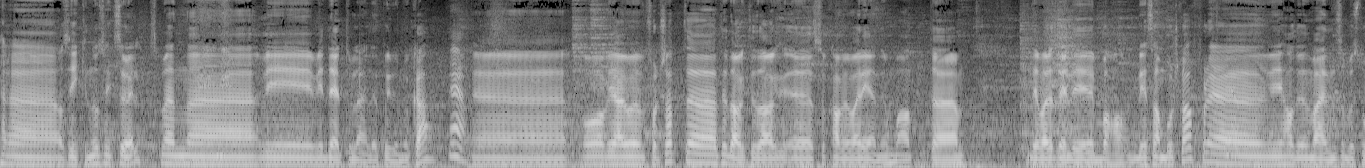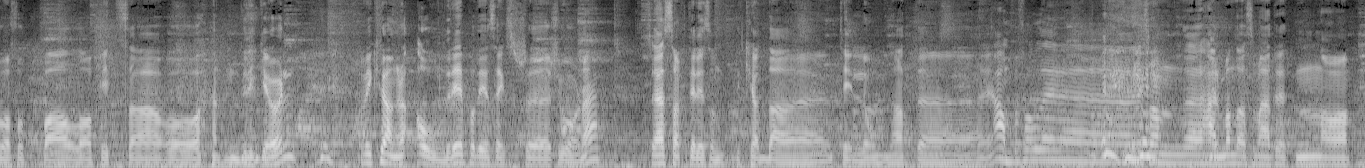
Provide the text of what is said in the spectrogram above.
Eh, altså ikke noe seksuelt, men eh, vi, vi delte jo leilighet på Grünerløkka. Ja. Eh, og vi har jo fortsatt til dag til dag så kan vi være enige om at det var et veldig behagelig samboerskap. For vi hadde jo en verden som besto av fotball og pizza og drikke øl. Og vi krangla aldri på de seks-sju årene. Så jeg har sagt det liksom kødd da, til ungene at uh, jeg anbefaler uh, liksom, eh, Herman, da, som er 13, og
